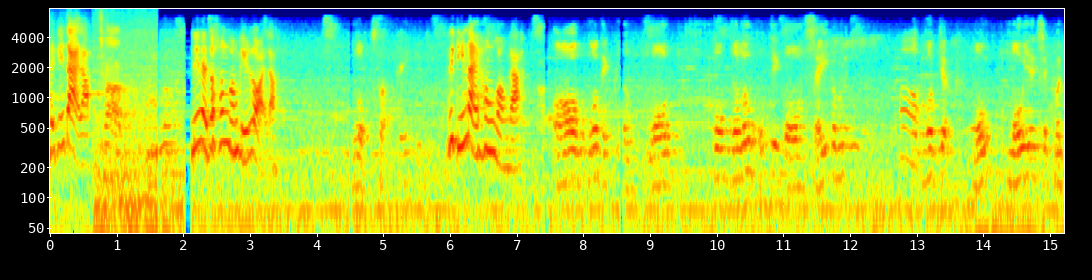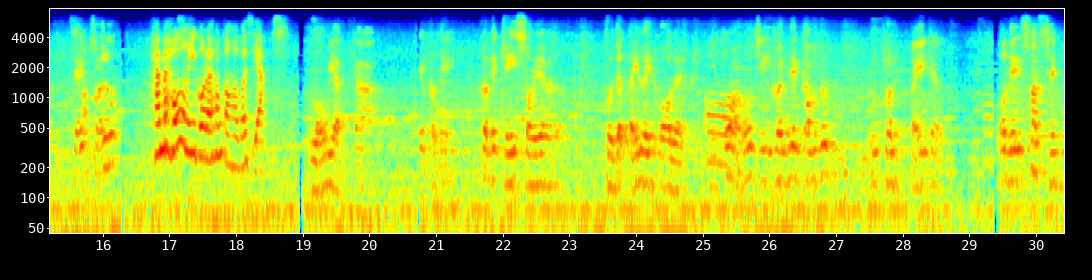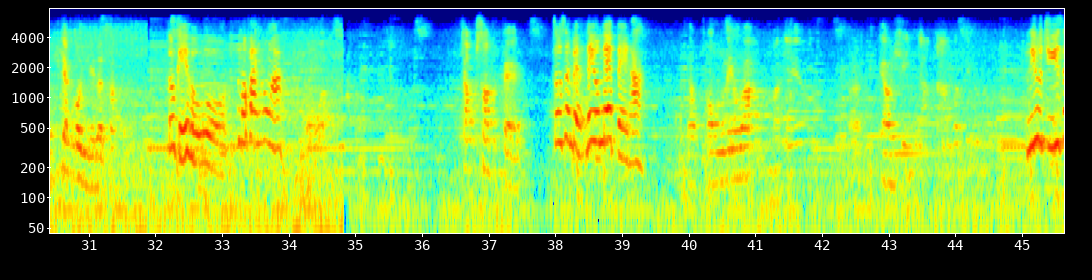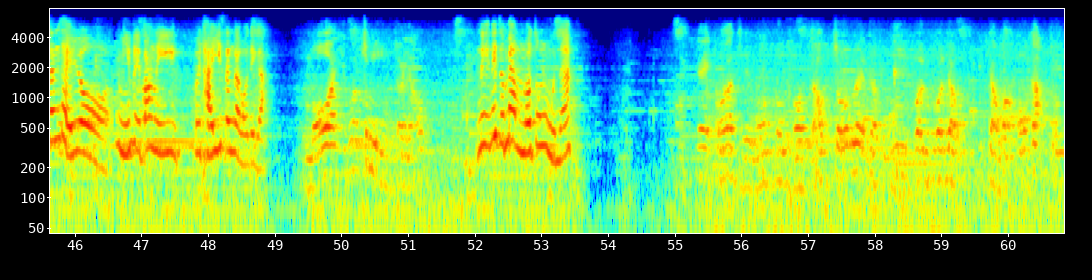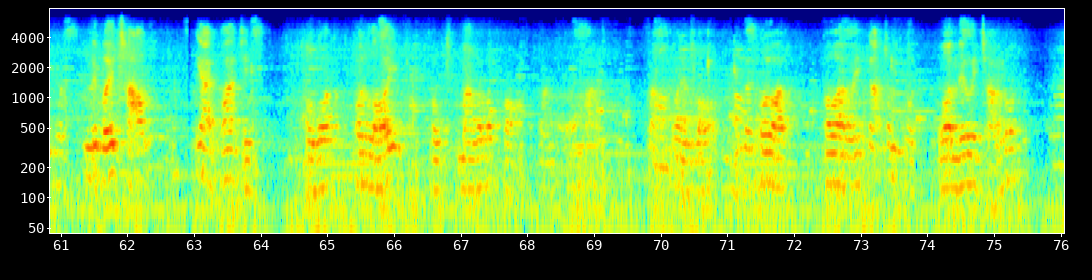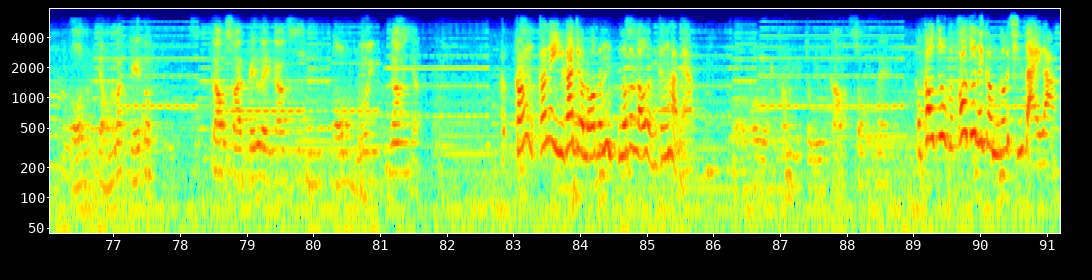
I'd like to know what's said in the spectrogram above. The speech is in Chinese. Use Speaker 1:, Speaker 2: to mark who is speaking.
Speaker 1: 你幾大啦？
Speaker 2: 差五咯，
Speaker 1: 你嚟咗香港幾耐啦？
Speaker 2: 六十幾年。
Speaker 1: 你點嚟香港㗎？
Speaker 2: 哦，我哋我個個都好似餓死咁樣。
Speaker 1: 哦，
Speaker 2: 我只冇冇嘢食咪井水咯。
Speaker 1: 係咪好容易過嚟香港啊嗰時啊？
Speaker 2: 老人家啲嗰啲嗰啲幾歲啊，佢就俾你過嚟。
Speaker 1: 哦
Speaker 2: 如果話好似佢啲咁都唔佢俾嘅，我哋申請一個月就得。
Speaker 1: 都幾好喎。有冇翻工啊？
Speaker 2: 冇啊，周身病
Speaker 1: 周身病，你有咩病啊？
Speaker 2: 又糖尿啊，乜嘢啊，又血壓啊嗰啲。
Speaker 1: 你要注意身體喎、免費幫你去睇醫生㗎我哋㗎。
Speaker 2: 冇啊，如果中午就有。
Speaker 1: 你你做咩唔攞中援呢？
Speaker 2: 即係嗰陣時我老婆走咗咧，就佢佢就就話我家中，你唔去炒。因為嗰陣時同我我女同埋我老婆還我媽十個人攞，佢話佢話你家中，我你去炒咯，我又乜嘢都交晒俾你噶，我唔會呃人。
Speaker 1: 咁咁你而家就攞緊攞緊老人金係咪啊？
Speaker 2: 我我咁仲要交租咧？
Speaker 1: 我交租交租你夠唔夠錢使㗎？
